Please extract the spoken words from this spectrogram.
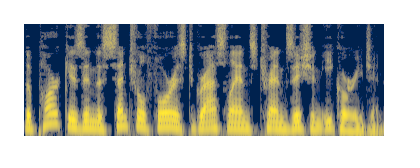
The park is in the Central Forest Grasslands Transition ecoregion.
